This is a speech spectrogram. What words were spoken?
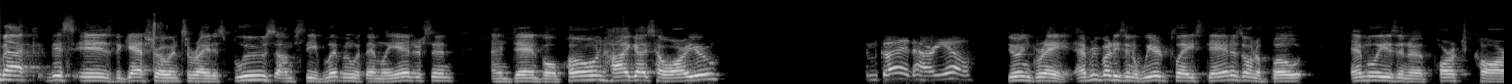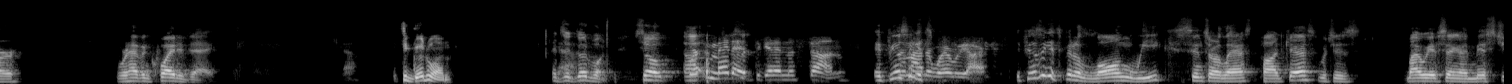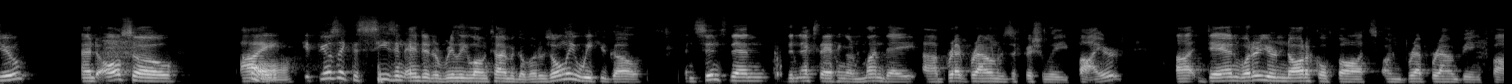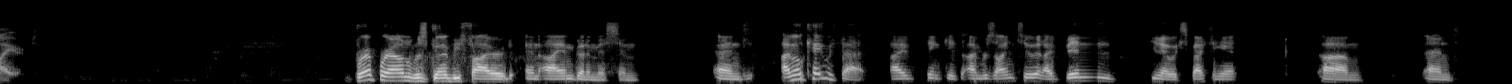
Welcome back. This is the Gastroenteritis Blues. I'm Steve Lippman with Emily Anderson and Dan Volpone. Hi, guys. How are you? I'm good. How are you? Doing great. Everybody's in a weird place. Dan is on a boat. Emily is in a parked car. We're having quite a day. Yeah. It's a good one. It's a good one. So We're uh, committed to getting this done, it no feels like matter where we are. it feels like it's been a long week since our last podcast, which is my way of saying I missed you. And also, I Aw. it feels like the season ended a really long time ago, but it was only a week ago. And since then, the next day, I think on Monday, uh, Brett Brown was officially fired. Uh, Dan, what are your nautical thoughts on Brett Brown being fired? Brett Brown was going to be fired, and I am going to miss him. And I'm okay with that. I think it, I'm resigned to it. I've been, you know, expecting it. Um, and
